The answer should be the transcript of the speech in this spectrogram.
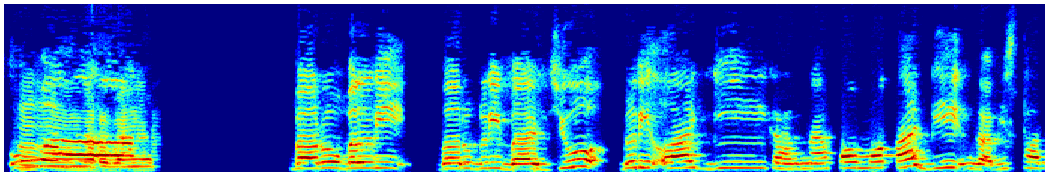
hmm, uang hmm, baru beli baru beli baju beli lagi karena FOMO tadi nggak bisa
